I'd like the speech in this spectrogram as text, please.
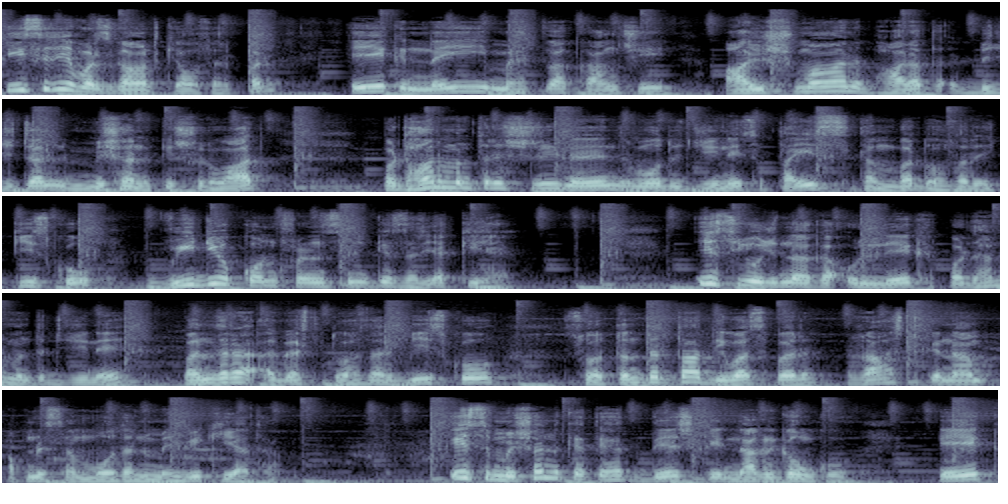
तीसरी वर्षगांठ के अवसर पर एक नई महत्वाकांक्षी आयुष्मान भारत डिजिटल मिशन की शुरुआत प्रधानमंत्री श्री नरेंद्र मोदी जी ने 27 सितंबर 2021 को वीडियो कॉन्फ्रेंसिंग के ज़रिए की है। इस योजना का उल्लेख प्रधानमंत्री जी ने 15 अगस्त 2020 को स्वतंत्रता दिवस पर राष्ट्र के नाम अपने संबोधन में भी किया था। इस मिशन के तहत देश के नागरिकों को एक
